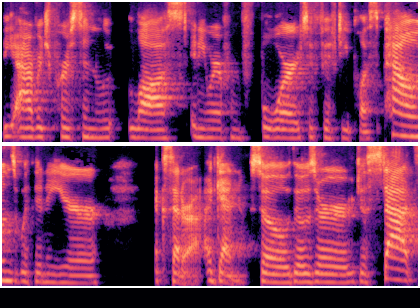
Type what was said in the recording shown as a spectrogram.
the average person lost anywhere from four to 50 plus pounds within a year, etc. Again, so those are just stats,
